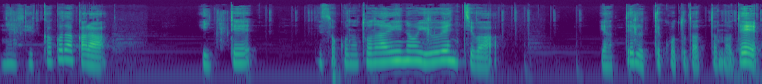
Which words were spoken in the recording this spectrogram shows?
ね、せっかくだから行って、でそこの隣の遊園地はやってるってことだったので、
